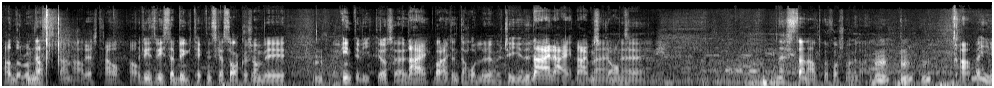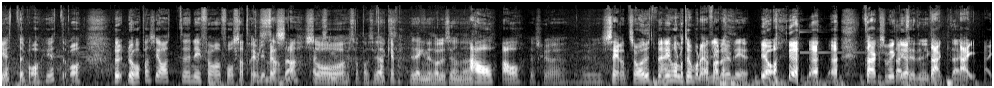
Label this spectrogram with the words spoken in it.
annorlunda. Nästan allt. Det- Ja, ja. Det finns vissa byggtekniska saker som vi inte viker oss för. Nej, bara nej. att det inte håller över tid. Nej, nej, nej, men såklart. eh, nästan allt går fort som man vill ha. Mm, Ja, men jättebra, jättebra. Då, hoppas jag att ni får en fortsatt trevlig Detsamma. mässa. Tack så mycket. Så hoppas vi att tackar. regnet håller sig undan. Ja, ja, det ska, ser inte så ut men Nej, vi håller tummarna i alla det fall. blir det Ja. Tack så mycket. Tack så jättemycket. Tack. Tack. Hej, hej.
